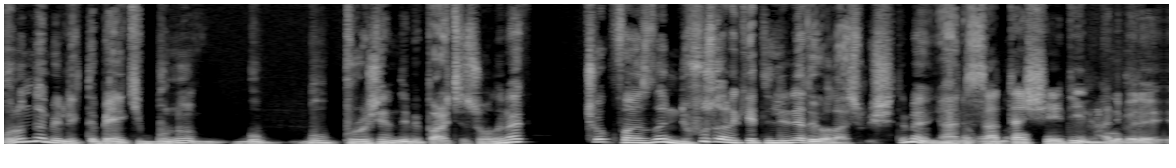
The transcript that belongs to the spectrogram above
Bununla birlikte belki bunu bu, bu projenin de bir parçası olarak çok fazla nüfus hareketliliğine de yol açmış değil mi? Yani zaten onda... şey değil hani böyle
